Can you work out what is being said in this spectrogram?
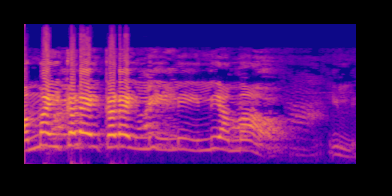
ಅಮ್ಮ ಈ ಕಡೆ ಈ ಕಡೆ. ಇಲ್ಲಿ ಇಲ್ಲಿ ಇಲ್ಲಿ ಅಮ್ಮ. ಇಲ್ಲಿ.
